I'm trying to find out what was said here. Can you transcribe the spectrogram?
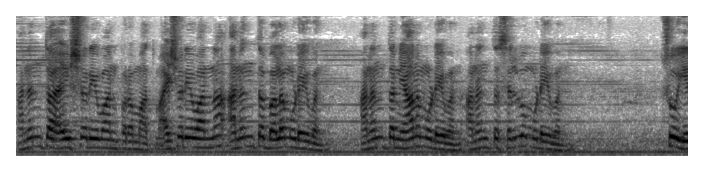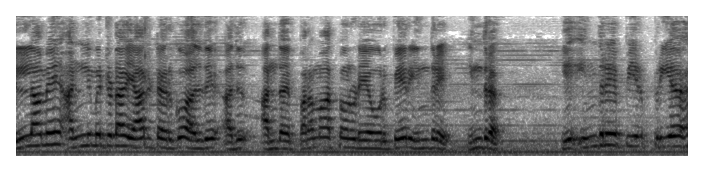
அனந்த ஐஸ்வர்யவான் பரமாத்மா. ஐஸ்வர்யவான்னா அனந்த பலமுடையவன். அனந்த ஞானமுடையவன். அனந்த செல்வமுடையவன். ஸோ எல்லாமே அன்லிமிட்டடாக யார்கிட்ட இருக்கோ அது அது அந்த பரமாத்மனுடைய ஒரு பேர் இந்திரே இந்திர. இந்திரே பிர் பிரியக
